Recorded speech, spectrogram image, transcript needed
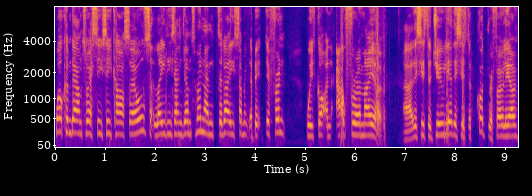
Welcome down to SCC Car Sales, ladies and gentlemen, and today something a bit different. We've got an Alfa Romeo. Uh, this is the Giulia, this is the Quadrifoglio,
